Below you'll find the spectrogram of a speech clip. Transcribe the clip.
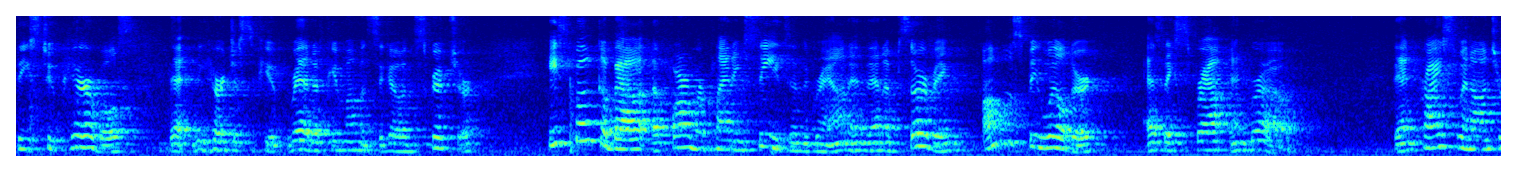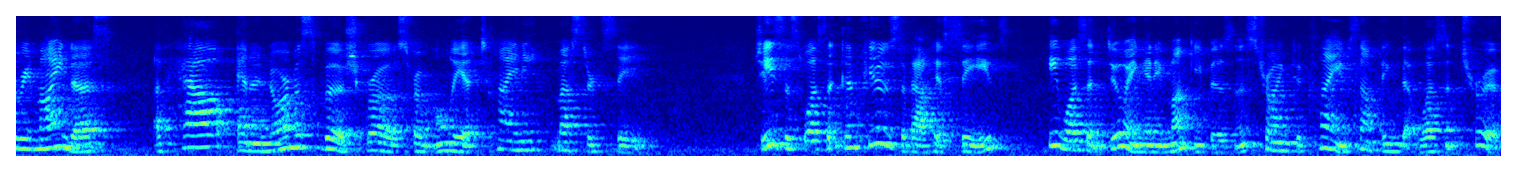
these two parables that we heard just a few, read a few moments ago in Scripture, he spoke about a farmer planting seeds in the ground and then observing, almost bewildered, as they sprout and grow. Then Christ went on to remind us of how an enormous bush grows from only a tiny mustard seed. Jesus wasn't confused about his seeds. He wasn't doing any monkey business trying to claim something that wasn't true.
